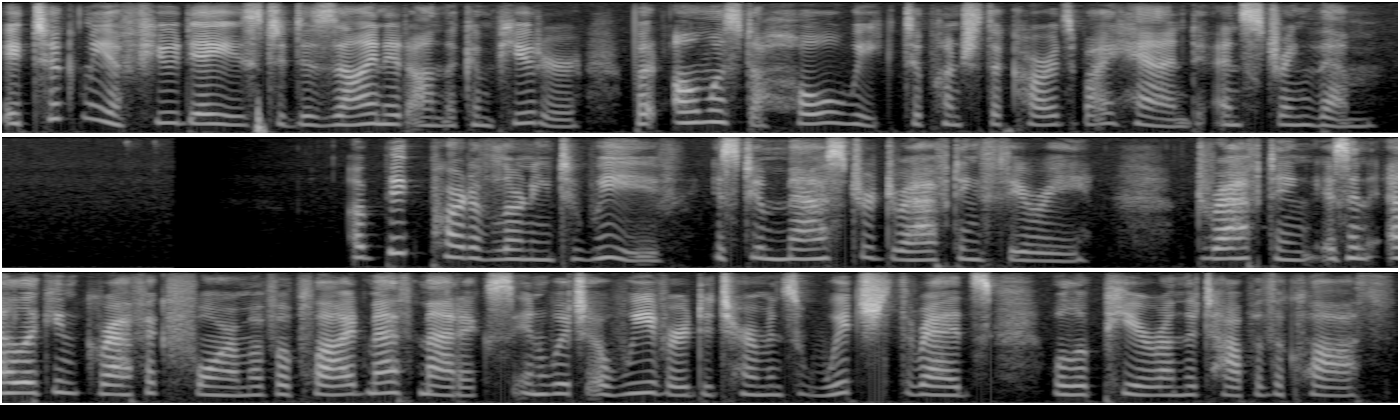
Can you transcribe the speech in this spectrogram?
It took me a few days to design it on the computer, but almost a whole week to punch the cards by hand and string them. A big part of learning to weave is to master drafting theory. Drafting is an elegant graphic form of applied mathematics in which a weaver determines which threads will appear on the top of the cloth.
